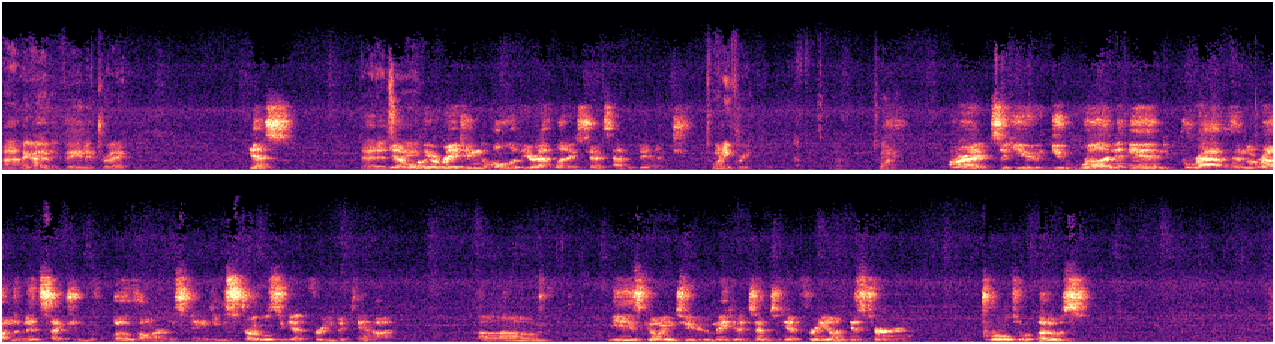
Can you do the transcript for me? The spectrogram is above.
Uh, I got Advantage. advantage, right? Yes. That is Yeah, a while you're raging, all of your athletics checks have advantage. 23. No, that's good. 20. All right, so you you run and grab him around the midsection with both arms, and he struggles to get free but cannot. Um, he's going to make an attempt to get free on his turn. Roll to oppose. Advantage.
